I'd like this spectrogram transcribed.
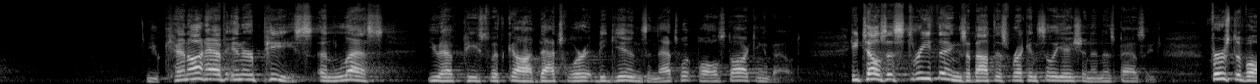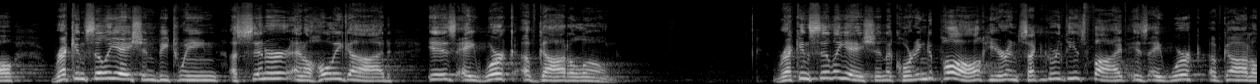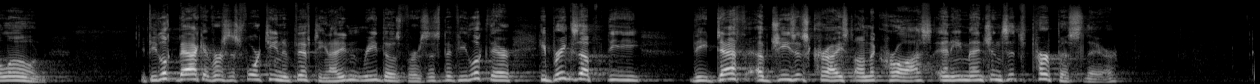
You cannot have inner peace unless you have peace with God. That's where it begins, and that's what Paul's talking about. He tells us three things about this reconciliation in this passage. First of all, reconciliation between a sinner and a holy God is a work of God alone. Reconciliation, according to Paul here in 2 Corinthians 5, is a work of God alone. If you look back at verses 14 and 15, I didn't read those verses, but if you look there, he brings up the the death of Jesus Christ on the cross, and he mentions its purpose there.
